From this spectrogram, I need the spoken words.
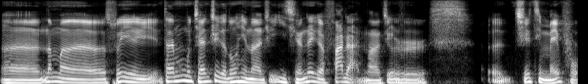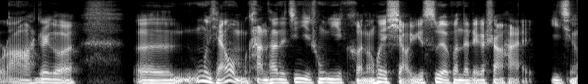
呃，那么所以，但目前这个东西呢，这疫情这个发展呢，就是，呃，其实挺没谱的啊。这个，呃，目前我们看它的经济冲击可能会小于四月份的这个上海疫情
